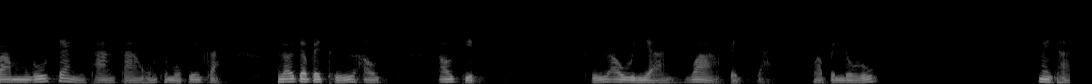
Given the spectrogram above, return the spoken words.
วามรู้แจ้งทางตาหูจมูกลิ้นกายเราจะไปถือเอาเอาจิต ถือเอาวิญญาณว่าเป็นใจ ว่าเป็นดวงรู้ ไม่ใช่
